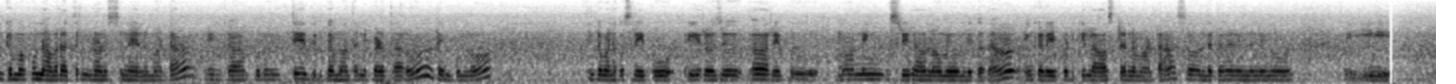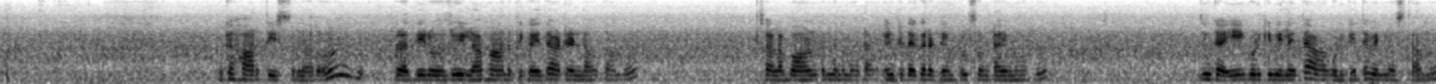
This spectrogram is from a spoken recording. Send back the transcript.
ఇంకా మాకు నవరాత్రులు నడుస్తున్నాయి అన్నమాట. ఇంకా అప్పుడు అయితే దుర్గామాతని పెడతారు టెంపుల్లో. ఇంకా మనకు రేపు ఈరోజు రేపు మార్నింగ్ శ్రీరామనవమి ఉంది కదా. ఇంకా రేపటికి లాస్ట్ అన్నమాట. సో అందుకనే నిన్న నేను ఈ ఇంకా హారతి ఇస్తున్నారు. ప్రతిరోజు ఇలా హారతికి అయితే అటెండ్ అవుతాము. చాలా బాగుంటుందన్నమాట ఇంటి దగ్గర టెంపుల్స్ ఉంటాయి మాకు. ఇంకా ఏ గుడికి వీలైతే ఆ గుడికి అయితే వెళ్ళొస్తాము వస్తాము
